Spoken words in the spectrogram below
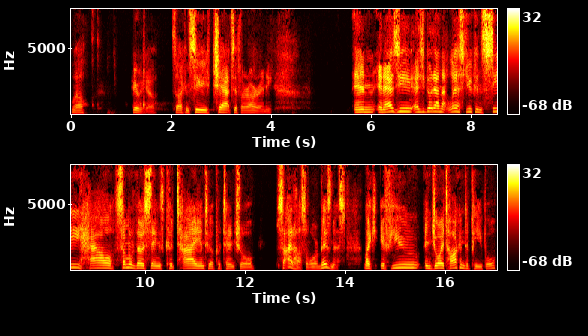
well, here we go. So I can see chats if there are any and and as you as you go down that list you can see how some of those things could tie into a potential side hustle or business. Like if you enjoy talking to people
